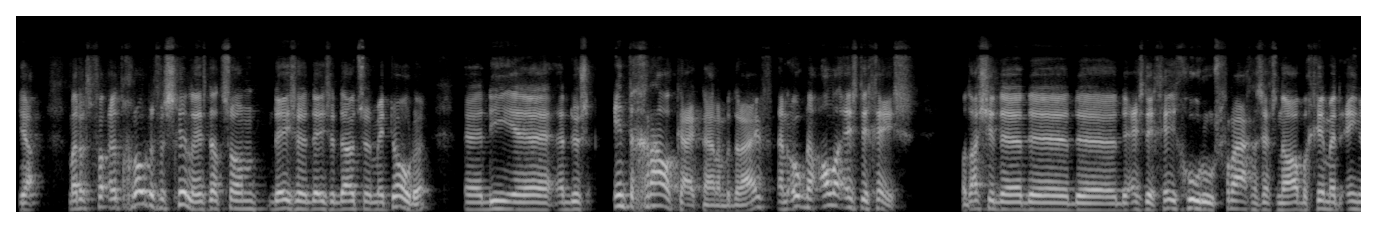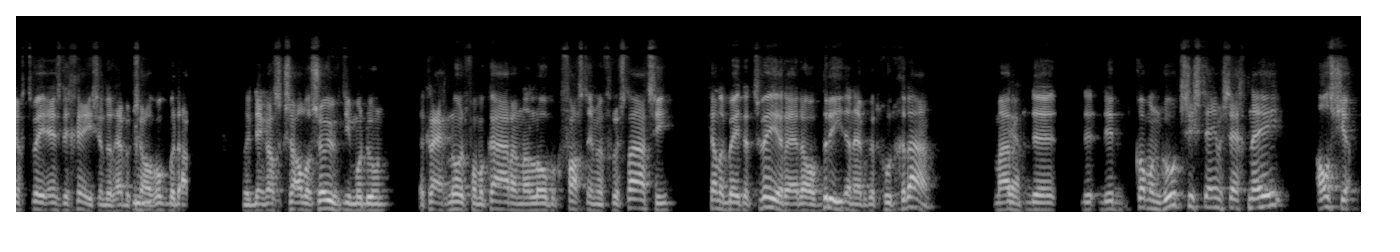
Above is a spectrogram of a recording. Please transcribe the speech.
Ja, maar het, het grote verschil is dat zo'n deze, deze Duitse methode, uh, die uh, dus integraal kijkt naar een bedrijf en ook naar alle SDG's. Want als je de, de, de, de SDG-goeroes vraagt, dan zeggen ze nou begin met één of twee SDG's. En dat heb ik zelf ook bedacht. Want ik denk als ik ze alle 17 moet doen, dan krijg ik nooit voor elkaar en dan loop ik vast in mijn frustratie. Ik kan er beter twee redden of drie, dan heb ik het goed gedaan. Maar de, dit Common Good systeem zegt nee, als je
